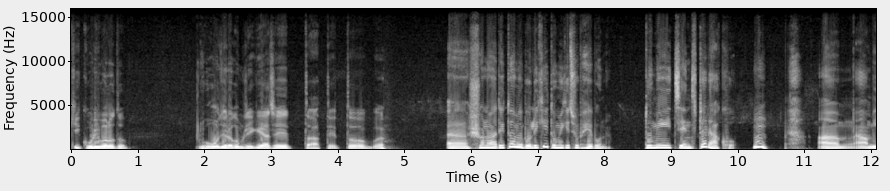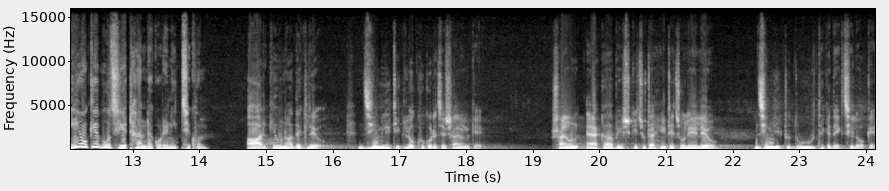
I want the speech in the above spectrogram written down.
কি করি বলো তো? ও যেরকম রেগে আছে তাতে তো শোনো আদিত্য আমি বলি কি তুমি কিছু ভেবো না। তুমি এই চেঞ্জটা রাখো হুম? আমি ওকে বুঝিয়ে ঠান্ডা করে নিচ্ছি খুন আর কেউ না দেখলেও ঝিমলি ঠিক লক্ষ্য করেছে সায়নকে। সায়ন একা বেশ কিছুটা হেঁটে চলে এলেও ঝিমলি একটু দূর থেকে দেখছিল ওকে।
